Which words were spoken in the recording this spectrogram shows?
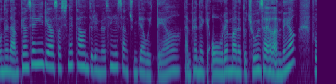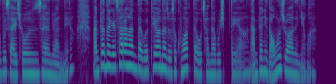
오늘 남편 생일이어서 시네타운 들으며 생일상 준비하고 있대요. 남편에게 오, 오랜만에 또 좋은 사연 왔네요. 부부 사이 좋은 사연이 왔네요. 남편에게 사랑한다고 태어나줘서 고맙다고 전하고 싶대요. 남편이 너무 좋아하는 영화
